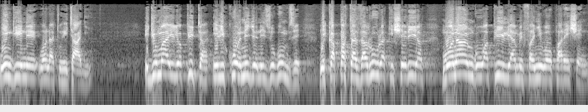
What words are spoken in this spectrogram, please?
nyingine wanatuhitaji. Ijumaa iliyopita ilikuwa nije nizungumze nikapata dharura kisheria mwanangu wa pili amefanyiwa operation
